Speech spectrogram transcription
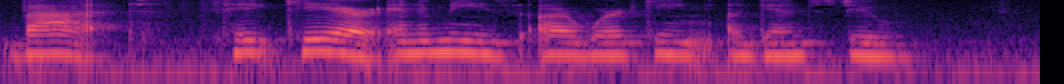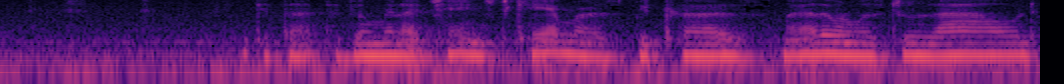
Bat. Take care. Enemies are working against you. Get that to zoom in. I changed cameras because my other one was too loud.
